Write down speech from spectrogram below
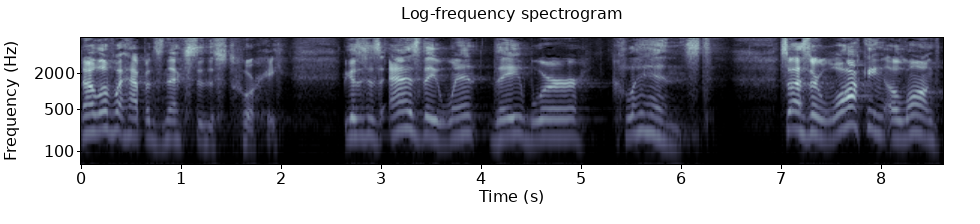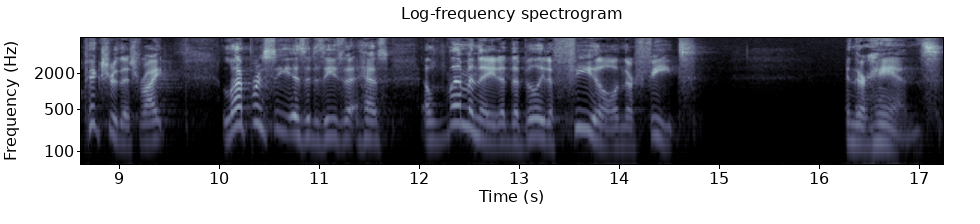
Now, I love what happens next in the story because it says, as they went, they were cleansed. So, as they're walking along, picture this, right? Leprosy is a disease that has eliminated the ability to feel in their feet, in their hands.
